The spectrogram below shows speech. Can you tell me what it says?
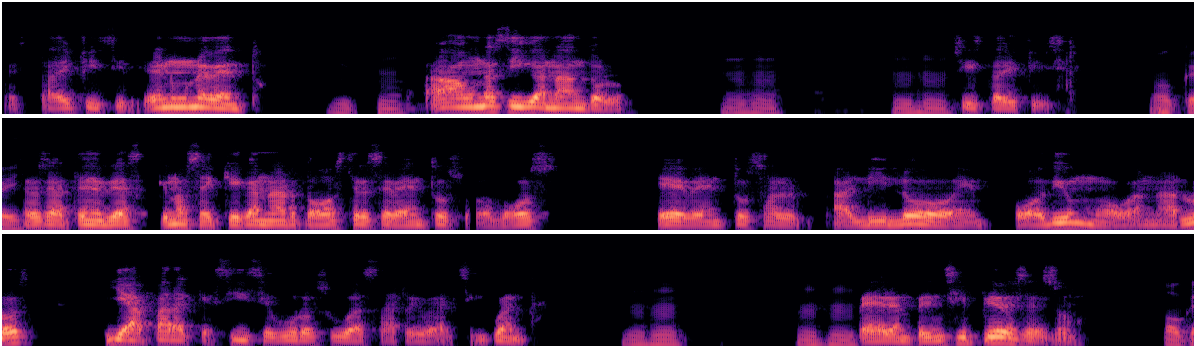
está difícil en un evento. Aún así ganándolo, sí está difícil. O sea, tendrías que, no sé, que ganar dos, tres eventos o dos eventos al, al hilo en podium o ganarlos, ya para que sí, seguro subas arriba del 50. ujú, ujú. Pero en principio es eso. Ok,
